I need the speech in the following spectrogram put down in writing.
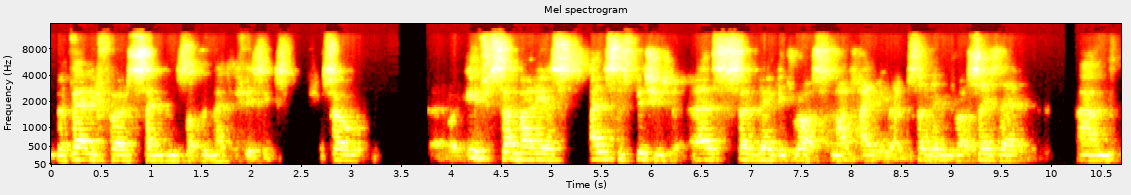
the very first sentence of the metaphysics. So if somebody as unsuspicious as Sir David Ross, not Heidegger, Sir David Ross says that um,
